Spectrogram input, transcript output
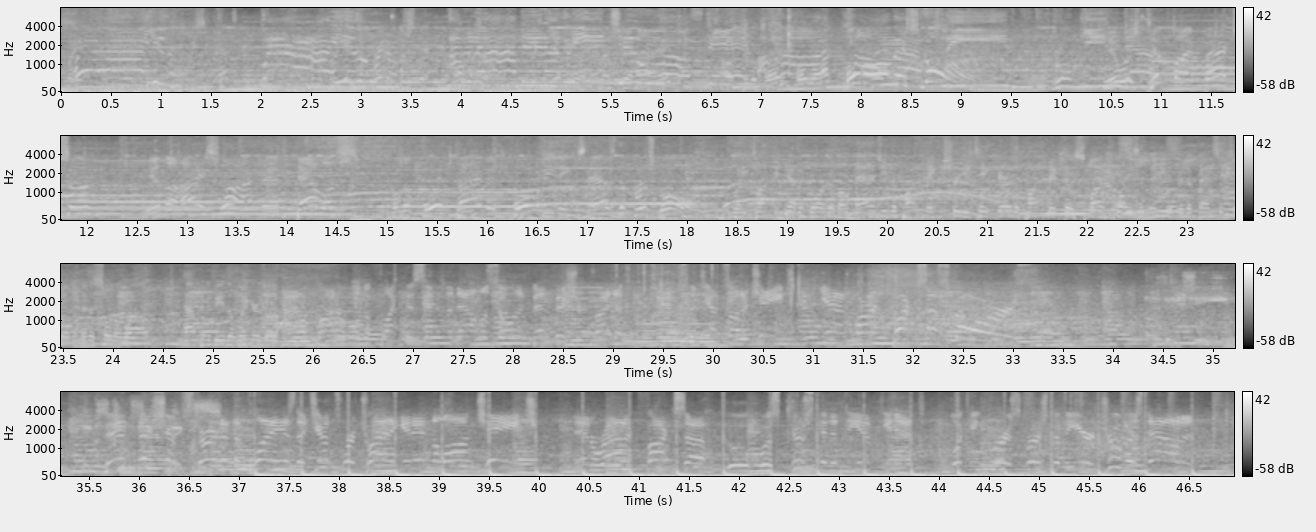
in Oh, they score! It was tipped by Faksa in the high slot, and Dallas, for the fourth time in four meetings, has the first goal. when you talk to Kevin Gorg about managing the puck, making sure you take care of the puck, make those smart plays in the, in the defensive zone. The Minnesota Wild happen to be the wingers. Kyle Connor will deflect this into the Dallas zone, and Ben Bishop trying to force the Jets on a change. Janmark Faksa scores! Bishop started the play as the Jets were trying to get in the long change. And Radek Faksa, who was Kuskin at the empty net, looking for his first of the year. Trouba's down, and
